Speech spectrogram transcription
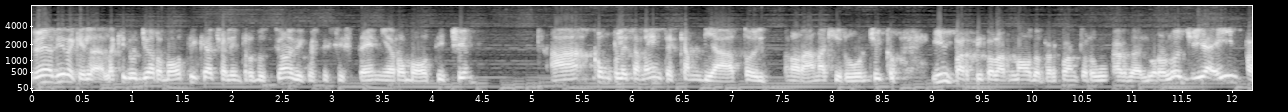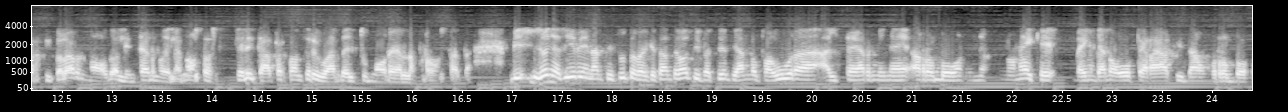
Bisogna dire che la, la chirurgia robotica, cioè l'introduzione di questi sistemi robotici, ha completamente cambiato il panorama chirurgico, in particolar modo per quanto riguarda l'urologia e in particolar modo all'interno della nostra specialità per quanto riguarda il tumore alla prostata. Bisogna dire innanzitutto perché tante volte i pazienti hanno paura al termine robot, non è che vengano operati da un robot.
